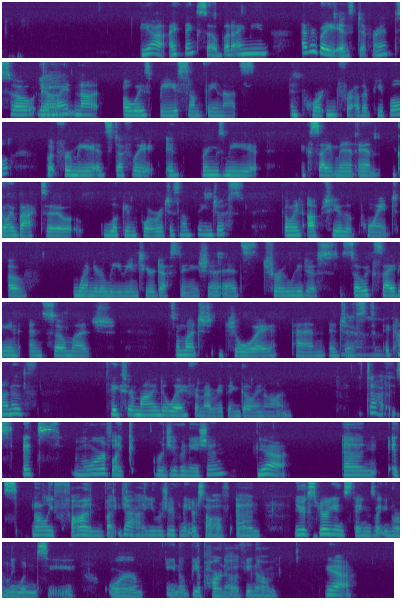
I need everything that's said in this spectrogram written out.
Yeah, I think so. But I mean, everybody is different. So yeah. it might not always be something that's important for other people. But for me, it's definitely, it brings me excitement and going back to looking forward to something, just going up to the point of when you're leaving to your destination. It's truly just so exciting and so much, so much joy. And it just, yeah. it kind of takes your mind away from everything going on. It does. It's more of like rejuvenation. Yeah. And it's not only fun, but yeah, you rejuvenate yourself and you experience things that you normally wouldn't see or, you know, be a part of, you know. Yeah.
